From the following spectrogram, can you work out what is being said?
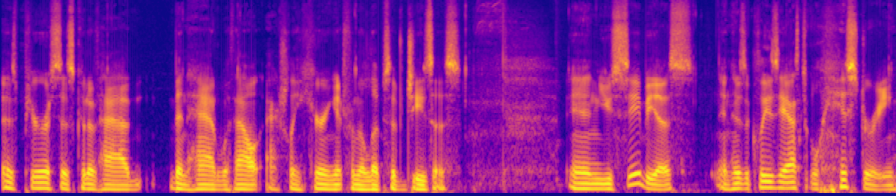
as pure as could have had been had without actually hearing it from the lips of Jesus. In Eusebius, in his ecclesiastical history,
